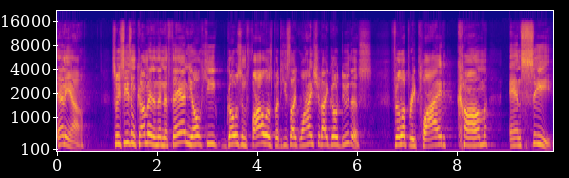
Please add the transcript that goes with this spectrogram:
Anyhow, so he sees him coming, and then Nathanael, he goes and follows, but he's like, Why should I go do this? Philip replied, Come and see.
